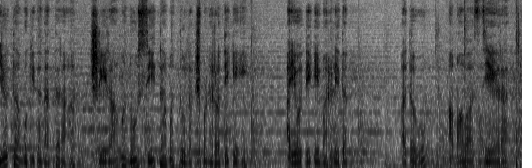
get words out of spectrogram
ಯುದ್ಧ ಮುಗಿದ ನಂತರ ಶ್ರೀರಾಮನು ಸೀತಾ ಮತ್ತು ಲಕ್ಷ್ಮಣರೊಂದಿಗೆ ಅಯೋಧ್ಯೆಗೆ ಮರಳಿದನು. ಅದು ಅಮಾವಾಸ್ಯೆಯ ರಾತ್ರಿ,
